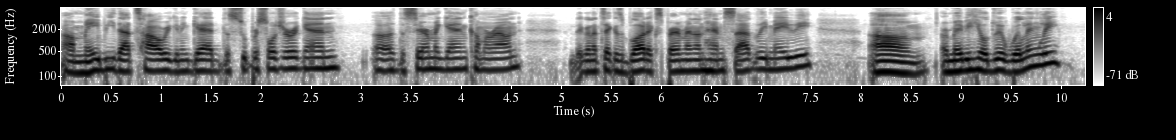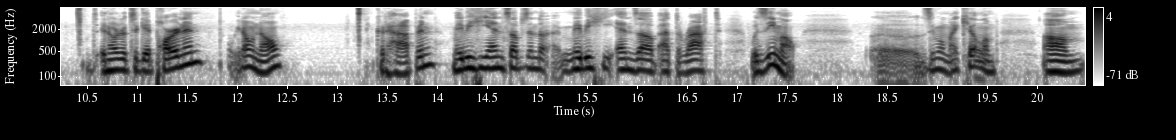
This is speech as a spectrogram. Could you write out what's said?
Uh, maybe that's how we're gonna get the super soldier again, uh, the serum again, come around. They're gonna take his blood, experiment on him. Sadly, maybe, um, or maybe he'll do it willingly in order to get pardoned. We don't know. Could happen. Maybe he ends up in the. Maybe he ends up at the raft with Zemo. Uh, Zemo might kill him. Um,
